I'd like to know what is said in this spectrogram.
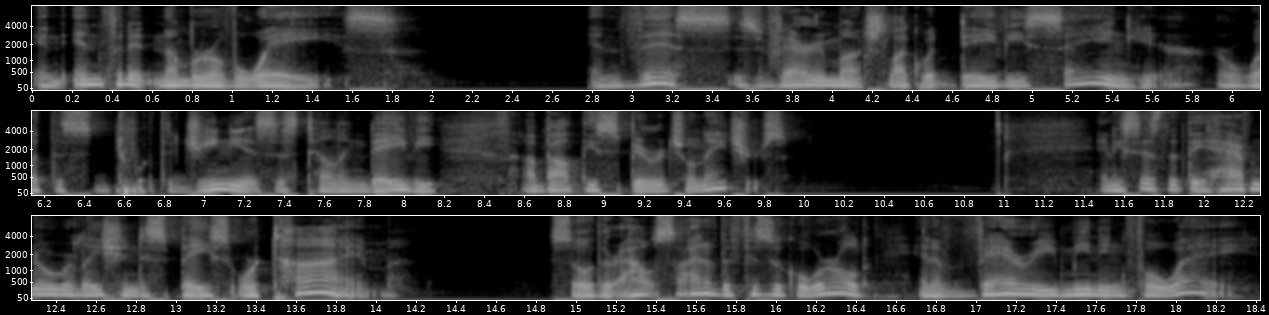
an infinite number of ways. And this is very much like what Davy's saying here, or what, this, what the genius is telling Davy about these spiritual natures. And he says that they have no relation to space or time. So they're outside of the physical world in a very meaningful way.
